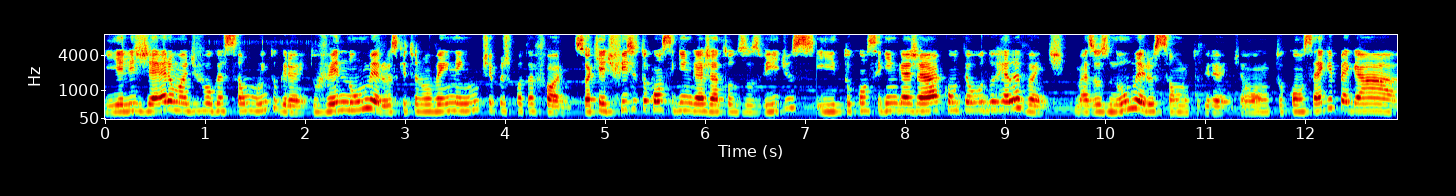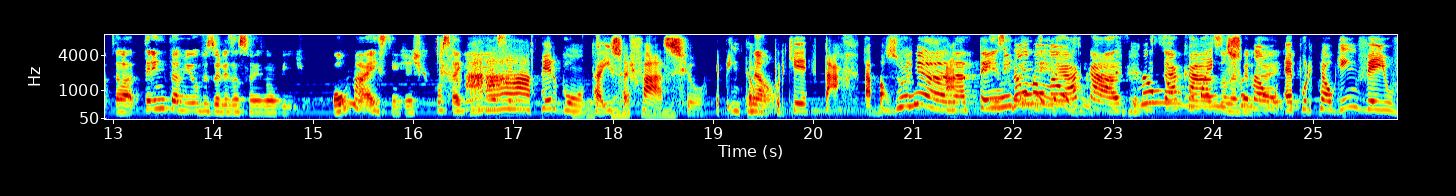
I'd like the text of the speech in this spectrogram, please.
e ele gera uma divulgação muito grande. Tu vê números que tu não vê em nenhum tipo de plataforma. Só que é difícil tu conseguir engajar todos os vídeos e tu conseguir engajar conteúdo relevante. Mas os números são muito grandes. Então tu consegue pegar, sei lá, 30 mil visualizações num vídeo. Ou mais, tem gente que consegue. Ah, assim, pergunta, isso é fácil? Então, Não. porque tá, tá bom. Juliana, tem um isso não, não, interesse. é acaso. Não, isso é não, não é acaso, na isso não. É porque alguém veio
